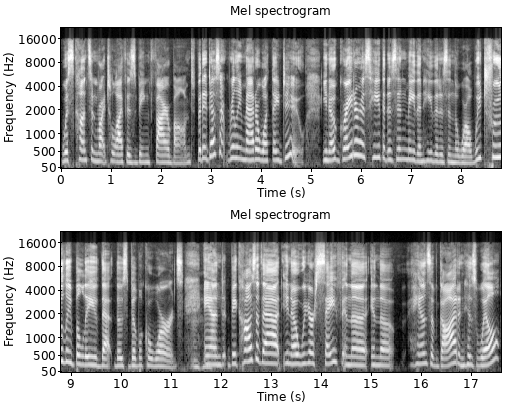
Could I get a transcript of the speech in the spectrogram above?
Wisconsin Right to Life is being firebombed. But it doesn't really matter what they do. You know, greater is he that is in me than he that is in the world. We truly believe that those biblical words. Mm-hmm. And because of that, you know, we are safe in the in the hands of God and His will,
